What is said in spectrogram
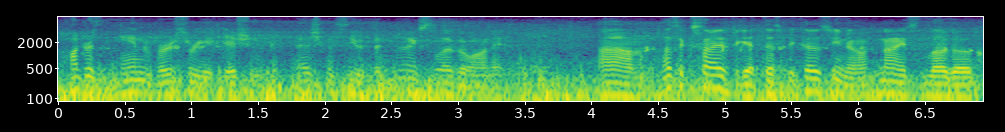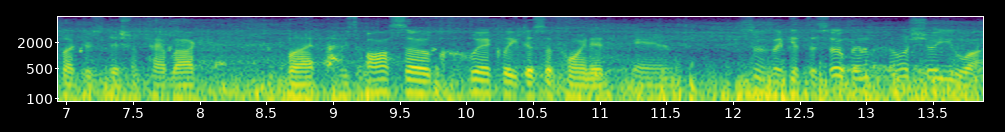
100th anniversary edition, as you can see with the nice logo on it. Um, I was excited to get this because, you know, nice logo, collector's edition padlock, but I was also quickly disappointed and as soon as I get this open, I will show you why.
